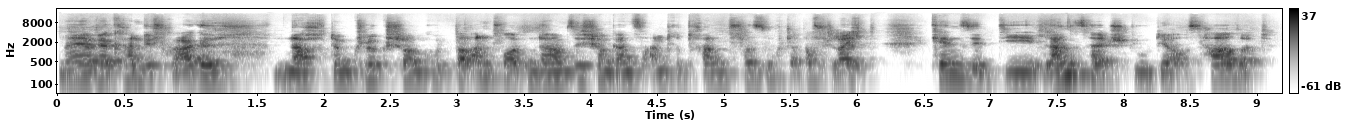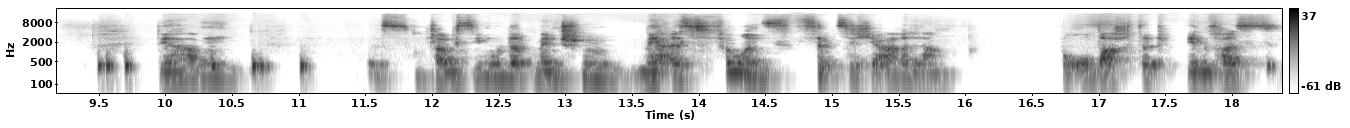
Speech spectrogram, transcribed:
Naja, wer kann die Frage nach dem Glück schon gut beantworten? Da haben sich schon ganz andere dran versucht. Aber vielleicht kennen Sie die Langzeitstudie aus Harvard. Die haben, glaube ich, 700 Menschen mehr als 75 Jahre lang beobachtet, jedenfalls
